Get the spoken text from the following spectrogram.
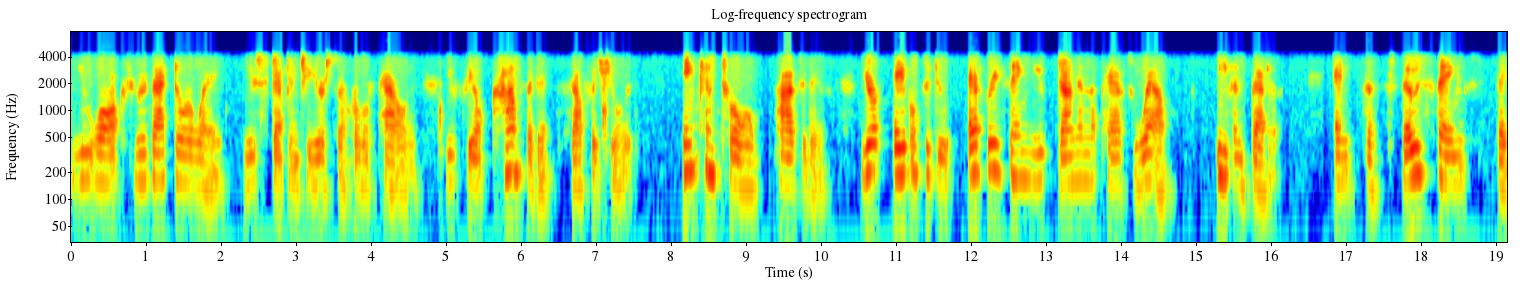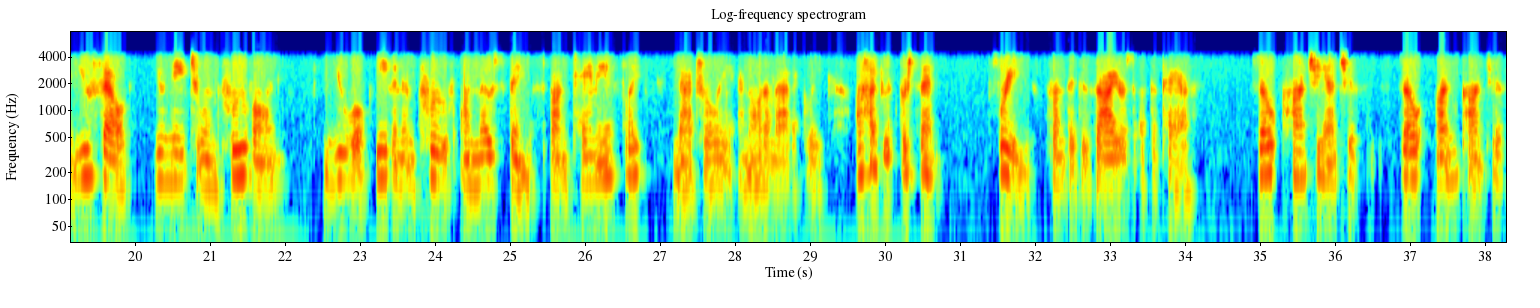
you walk through that doorway, you step into your circle of power. You feel confident, self assured, in control, positive. You're able to do everything you've done in the past well, even better. And the, those things that you felt you need to improve on, you will even improve on those things spontaneously, naturally, and automatically 100% free from the desires of the past. So conscientious, so unconscious,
